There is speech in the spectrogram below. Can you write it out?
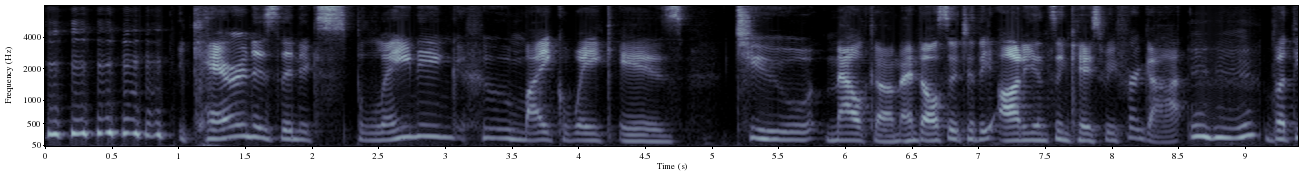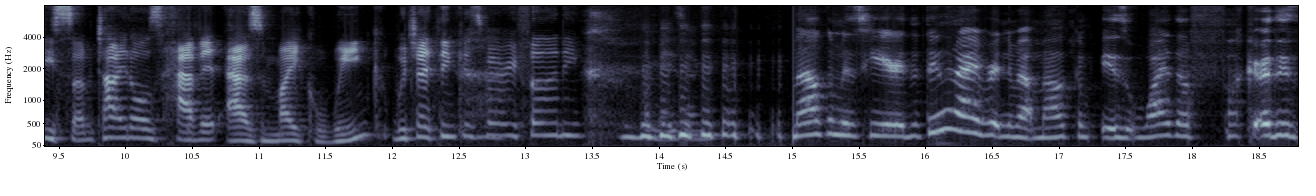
Karen is then explaining who Mike Wake is to Malcolm and also to the audience in case we forgot. Mm-hmm. But the subtitles have it as Mike Wink, which I think is very funny. Amazing. Malcolm is here. The thing that I have written about Malcolm is why the fuck are this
